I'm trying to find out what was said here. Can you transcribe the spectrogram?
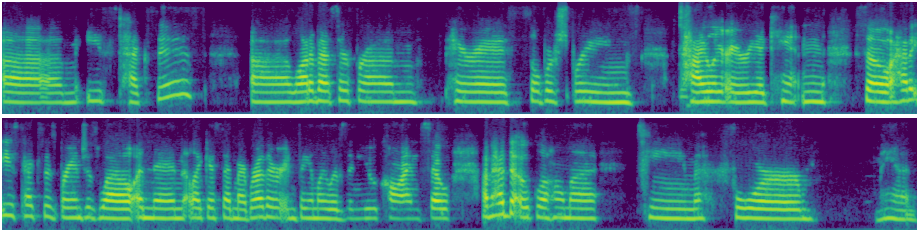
um, East Texas. Uh, a lot of us are from Paris, Sulphur Springs, Tyler area, Canton. So I have an East Texas branch as well. And then, like I said, my brother and family lives in Yukon. So I've had the Oklahoma team for, man,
